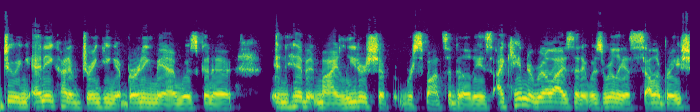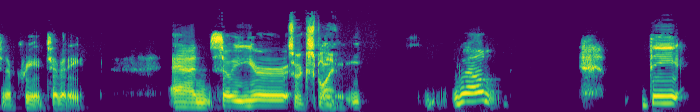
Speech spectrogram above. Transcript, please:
doing any kind of drinking at Burning Man was going to inhibit my leadership responsibilities. I came to realize that it was really a celebration of creativity. And so you're so explain. Well, the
